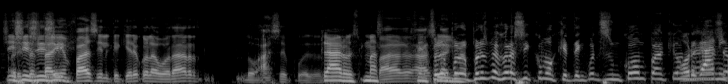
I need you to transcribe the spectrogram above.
Sí, sí, sí, Está sí. bien fácil, que quiere colaborar lo hace, pues. Claro, es más Va, Pero, pero, pero es mejor así como que te encuentres un compa. ¿qué onda? Orgánico.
